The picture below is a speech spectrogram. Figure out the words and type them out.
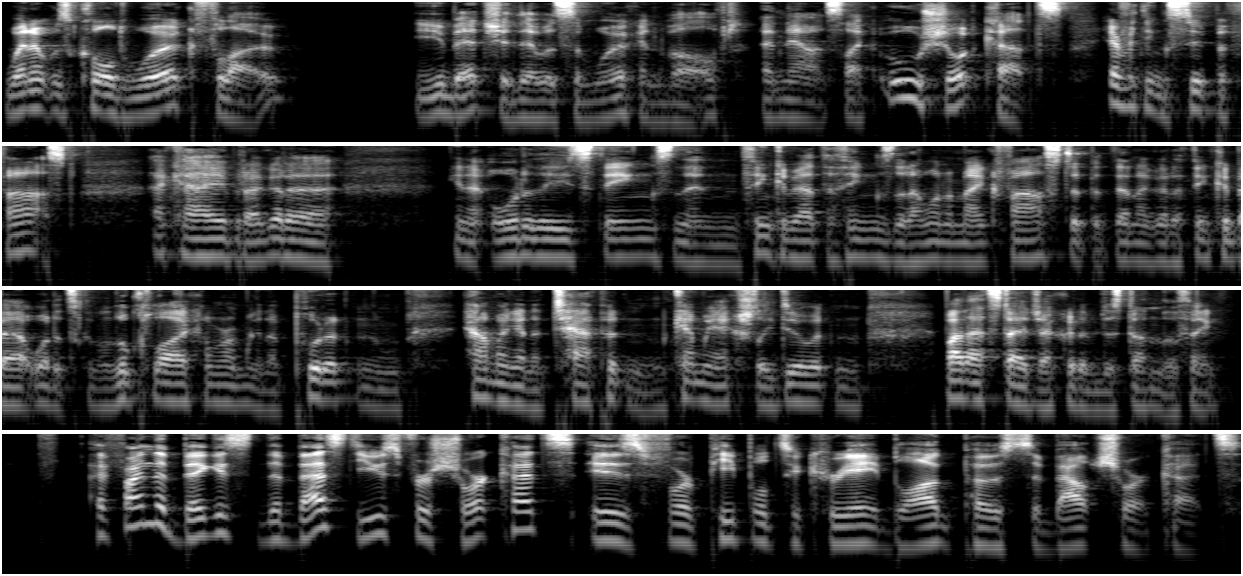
When it was called workflow, you betcha there was some work involved. And now it's like, oh, shortcuts. Everything's super fast. Okay, but I got to, you know, order these things and then think about the things that I want to make faster. But then I got to think about what it's to look like and where I'm to put it and how am I to tap it and can we actually do it? And by that stage, I could have just done the thing. I find the biggest, the best use for shortcuts is for people to create blog posts about shortcuts.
